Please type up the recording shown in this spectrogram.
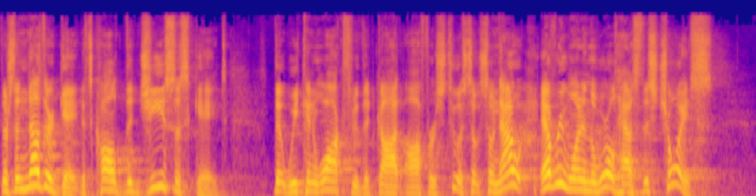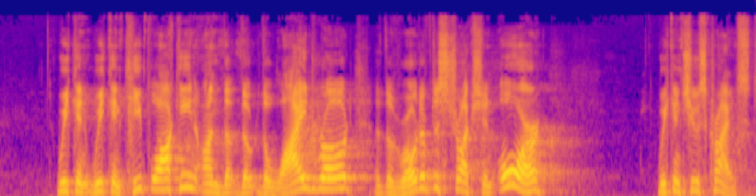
There's another gate. It's called the Jesus gate that we can walk through that God offers to us. So, so now everyone in the world has this choice. We can, we can keep walking on the, the, the wide road, the road of destruction, or we can choose Christ.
